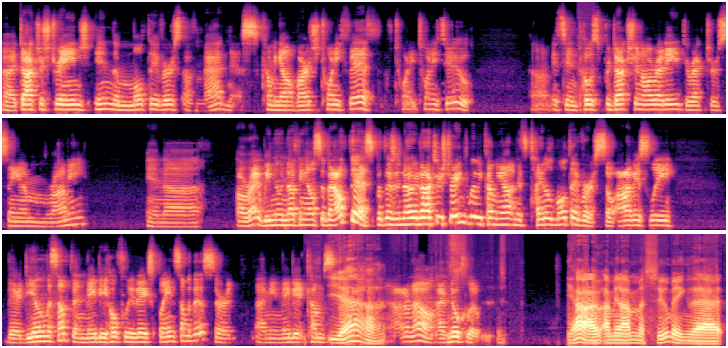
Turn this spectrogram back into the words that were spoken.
Uh, Doctor Strange in the Multiverse of Madness, coming out March 25th of 2022. Um, it's in post production already. Director Sam Raimi, and uh, all right, we know nothing else about this, but there's another Doctor Strange movie coming out, and it's titled Multiverse. So obviously, they're dealing with something. Maybe, hopefully, they explain some of this, or I mean, maybe it comes. Yeah, I don't know. I have no clue. Yeah, I, I mean, I'm assuming that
